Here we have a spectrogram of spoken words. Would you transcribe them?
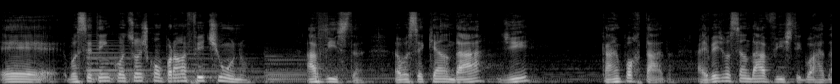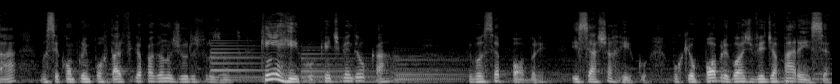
É, você tem condições de comprar uma Fiat Uno à vista. Aí você quer andar de carro importado. Aí, ao invés de você andar à vista e guardar, você compra um importado e fica pagando juros para os outros. Quem é rico? Quem te vendeu o carro. E você é pobre e se acha rico. Porque o pobre gosta de ver de aparência,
